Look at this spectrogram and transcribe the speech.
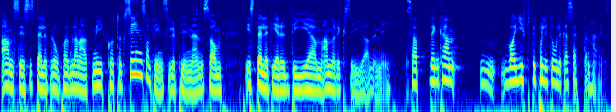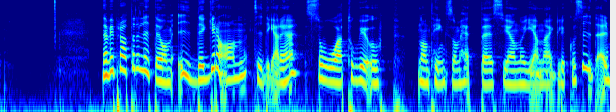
anses istället bero på bland annat mykotoxin som finns i lupinen som istället ger ödem, anorexi och anemi. Så att den kan mm, vara giftig på lite olika sätt den här växten. När vi pratade lite om idegran tidigare så tog vi upp någonting som hette cyanogena glykosider.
